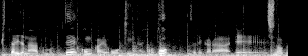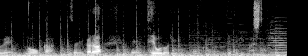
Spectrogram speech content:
ぴったりだなと思って今回大きい太鼓とそれから、えー、篠笛農家それから、えー、手踊り今回入れてみました。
